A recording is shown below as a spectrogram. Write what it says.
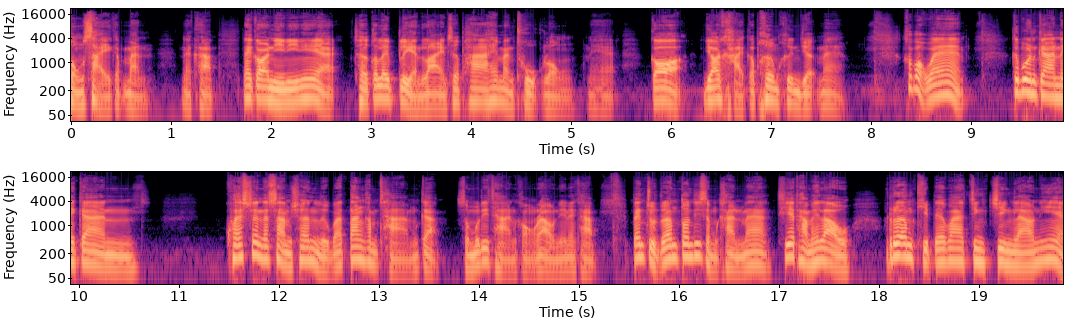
สงสัยกับมันนะครับ ในกรณีนี้เนี่ย เธอก็เลยเปลี่ยนลายเสื้อผ้าให้มันถูกลงนะฮะก็ยอดขายก็เพิ่มขึ้นเยอะมาก เขาบอกว่ากระบวนการในการ question assumption หรือว่าตั้งคำถามกับสมมติฐานของเราเนี่ยนะครับ เป็นจุดเริ่มต้นที่สำคัญมาก ที่จะทำให้เราเริ่มคิดได้ว่าจริง ๆ แล้วเนี่ย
